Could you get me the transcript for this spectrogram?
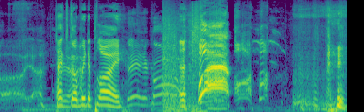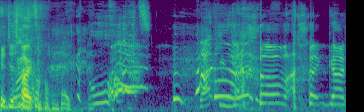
Oh yeah. Text yeah. go redeploy. There you go. Just fart. Oh my. What? Brock, you good? oh my gosh.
